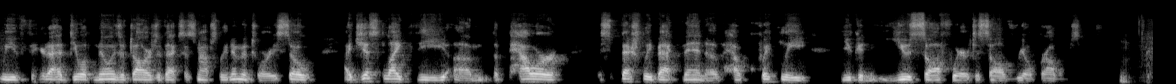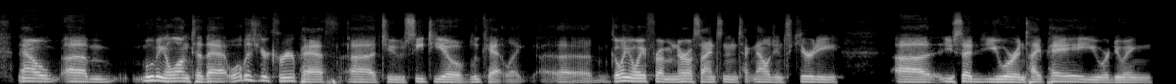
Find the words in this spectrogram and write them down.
we've figured out how to deal with millions of dollars of excess and obsolete inventory. So I just like the um, the power, especially back then, of how quickly you can use software to solve real problems. Now, um, moving along to that, what was your career path uh, to CTO of Blue Cat like? Uh, going away from neuroscience and technology and security, uh, you said you were in Taipei, you were doing,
